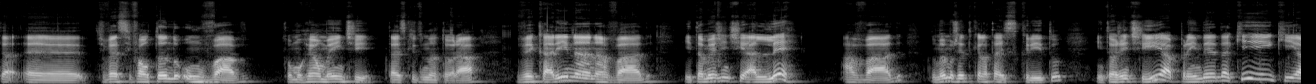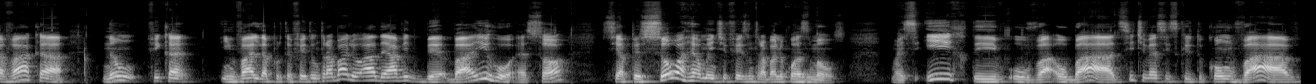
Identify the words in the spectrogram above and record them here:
é, tivesse faltando um Vav, como realmente está escrito na Torá Vekarina Anavad, e também a gente ia ler Avad, do mesmo jeito que ela está escrito. Então a gente ia aprender daqui que a vaca não fica inválida por ter feito um trabalho. A de Avid Bairro é só se a pessoa realmente fez um trabalho com as mãos. Mas irtiv o bad, se tivesse escrito com vav,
